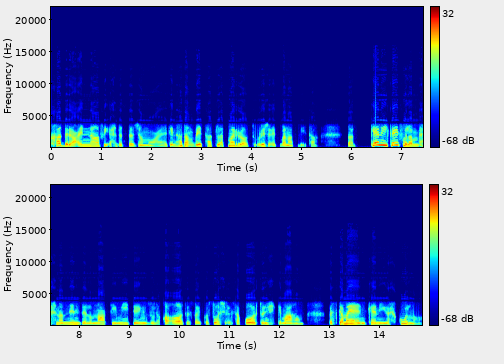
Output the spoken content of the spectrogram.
خضرة عنا في إحدى التجمعات انهدم بيتها ثلاث مرات ورجعت بنت بيتها. طب كان يكيفوا لما إحنا بننزل وبنعطي meetings ولقاءات و psychosocial support ونحكي معهم؟ بس كمان كانوا يحكوا لنا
